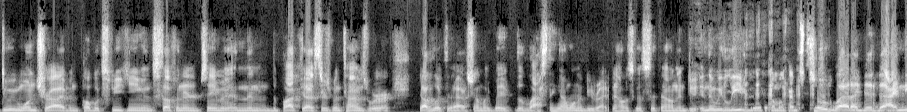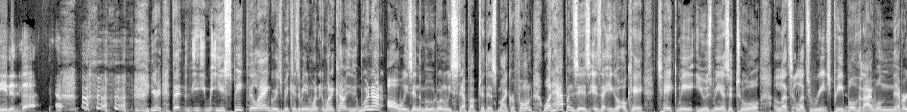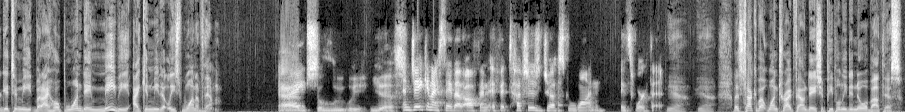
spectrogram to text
doing one tribe and public speaking and stuff and entertainment and then the podcast there's been times where I've looked at Ash. I'm like, babe, the last thing I want to do right now is go sit down and do. And then we leave there. I'm like, I'm so glad I did that. I needed that. you that you speak the language because I mean, when when it comes, we're not always in the mood when we step up to this microphone. What happens is is that you go, okay, take me, use me as a tool. Let's let's reach people that I will never get to meet, but I hope one day maybe I can meet at least one of them. Right? Absolutely. Yes. And Jake and I say that often. If it touches just one, it's worth it. Yeah, yeah. Let's talk about One Tribe Foundation. People need to know about this.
